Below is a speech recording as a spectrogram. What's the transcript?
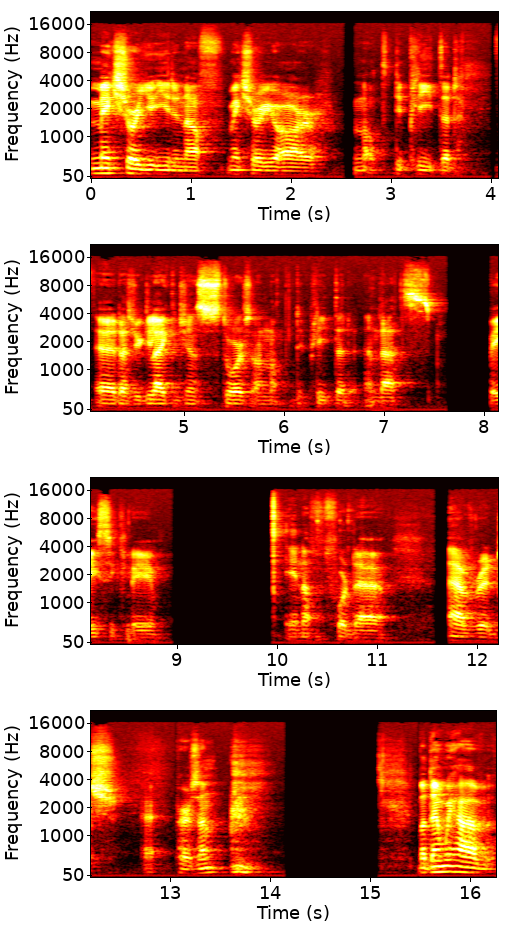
make sure you eat enough. Make sure you are not depleted. Uh, that your glycogen stores are not depleted, and that's basically enough for the average uh, person. but then we have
